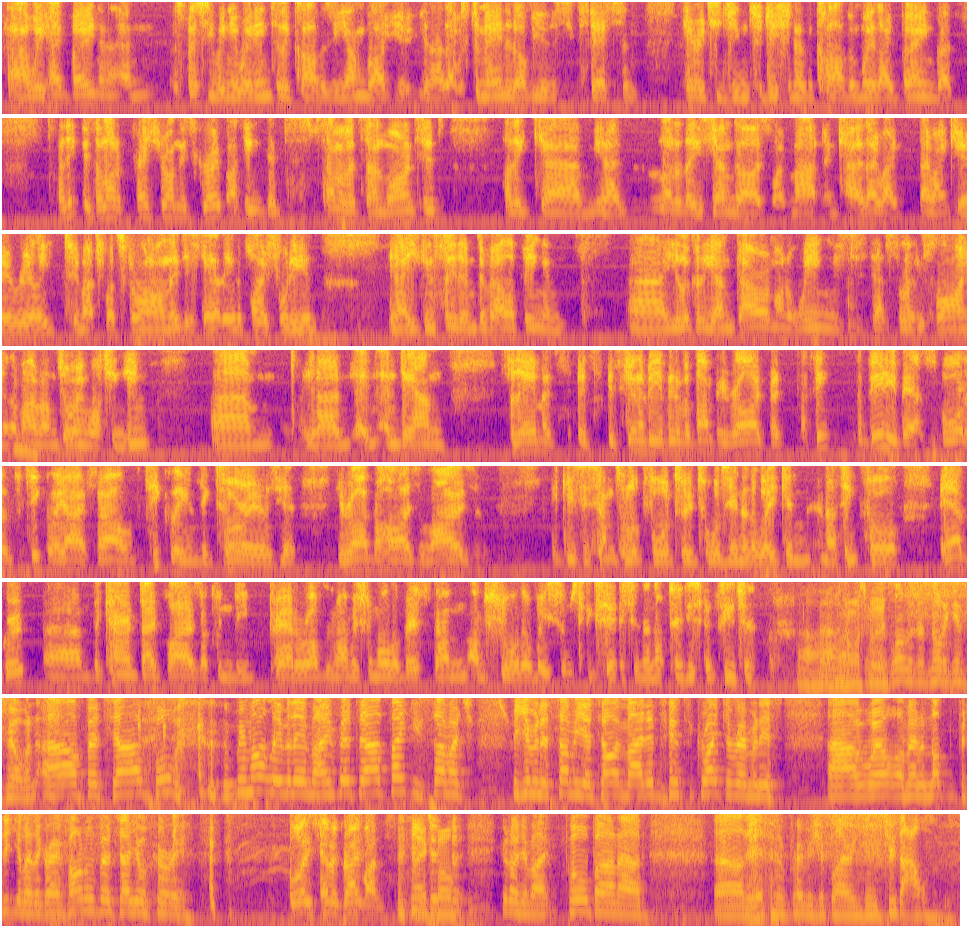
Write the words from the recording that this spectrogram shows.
uh, we had been and, and, especially when you went into the club as a young bloke you, you know that was demanded of you the success and heritage and tradition of the club and where they've been. But I think there's a lot of pressure on this group. I think that some of it's unwarranted. I think um, you know a lot of these young guys like Martin and Co. They won't they won't care really too much what's going on. They're just out there to play footy, and you know you can see them developing. And uh, you look at the young Durham on a wing; he's just absolutely flying at the moment. I'm enjoying watching him. Um, you know, and, and down for them, it's it's it's going to be a bit of a bumpy ride. But I think the beauty about sport, and particularly AFL, particularly in Victoria, is you you ride the highs and lows, and it gives you something to look forward to towards the end of the week. And, and I think for our group, um, the current day players, I couldn't be prouder of them. I wish them all the best. I'm, I'm sure there'll be some success in the not too distant future. Oh, oh nice as long as it's not against Melbourne. Uh, but uh, Paul, we might leave it there, mate. But uh, thank you so much for giving us some of your time, mate. It, it's great to reminisce. Uh, well, I mean, not particularly the grand final, but uh, your career. Boys, have a great one. Thanks, Paul. Good on you, mate. Paul Barnard, uh, the Essendon Premiership player in 2000.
